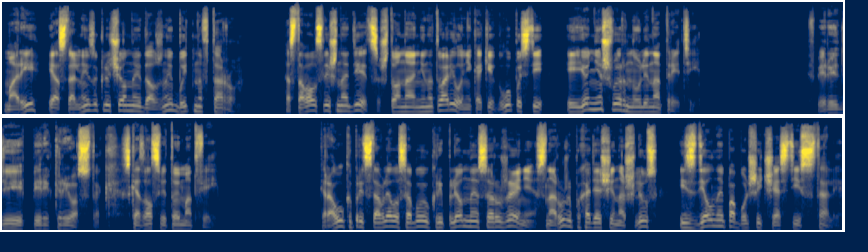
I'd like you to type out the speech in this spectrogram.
Мари и остальные заключенные должны быть на втором. Оставалось лишь надеяться, что она не натворила никаких глупостей и ее не швырнули на третий. «Впереди перекресток», — сказал святой Матфей. Караулка представляла собой укрепленное сооружение, снаружи походящее на шлюз и сделанное по большей части из стали.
